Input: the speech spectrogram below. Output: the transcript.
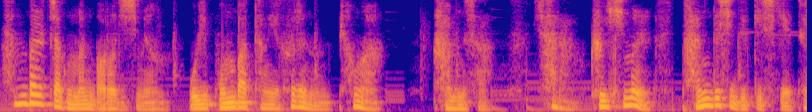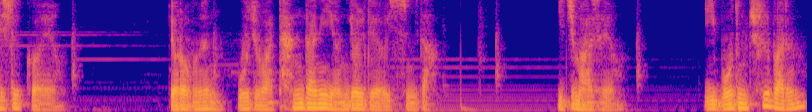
한 발자국만 멀어지시면 우리 봄바탕에 흐르는 평화, 감사, 사랑, 그 힘을 반드시 느끼시게 되실 거예요. 여러분은 우주와 단단히 연결되어 있습니다. 잊지 마세요. 이 모든 출발은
